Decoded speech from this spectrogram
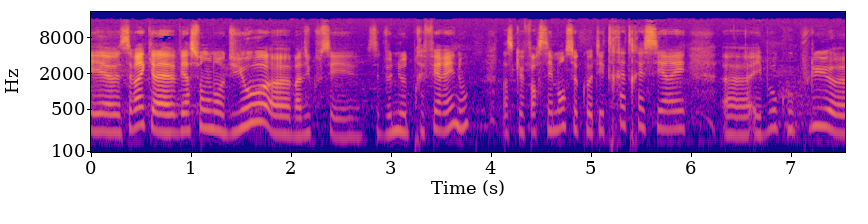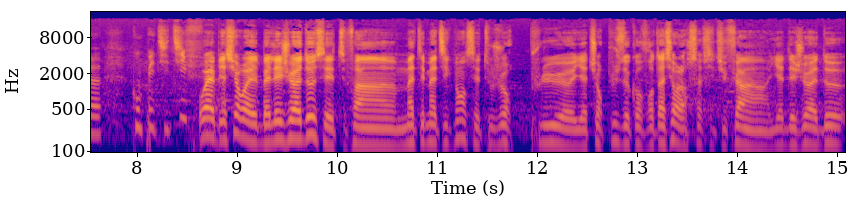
Et c'est vrai que la version duo, bah, du coup, c'est devenu notre préféré, nous parce que forcément ce côté très très serré euh, est beaucoup plus euh, compétitif. Ouais, bien sûr. Bah, les jeux à deux, c'est, enfin, mathématiquement, c'est toujours plus, euh, il y a toujours plus de confrontation. Alors sauf si tu fais, il y a des jeux à deux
